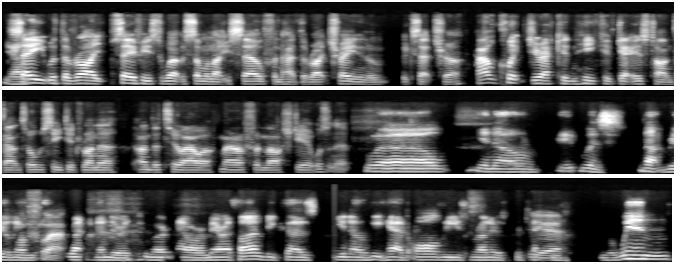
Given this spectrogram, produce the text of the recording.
yeah. say with the right, say if he used to work with someone like yourself and had the right training, etc. How quick do you reckon he could get his time down to? Obviously, he did run a under two hour marathon last year, wasn't it? Well, you know, it was not really running under a two hour marathon because you know he had all these runners protecting yeah. the wind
